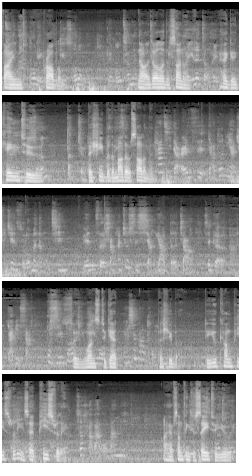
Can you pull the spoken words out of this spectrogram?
find problems. Now Adonijah the son of Haggith came to Bathsheba, the mother of Solomon, So he wants to get Bathsheba. Do you come peacefully? He said, Peacefully. I have something to say to you.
